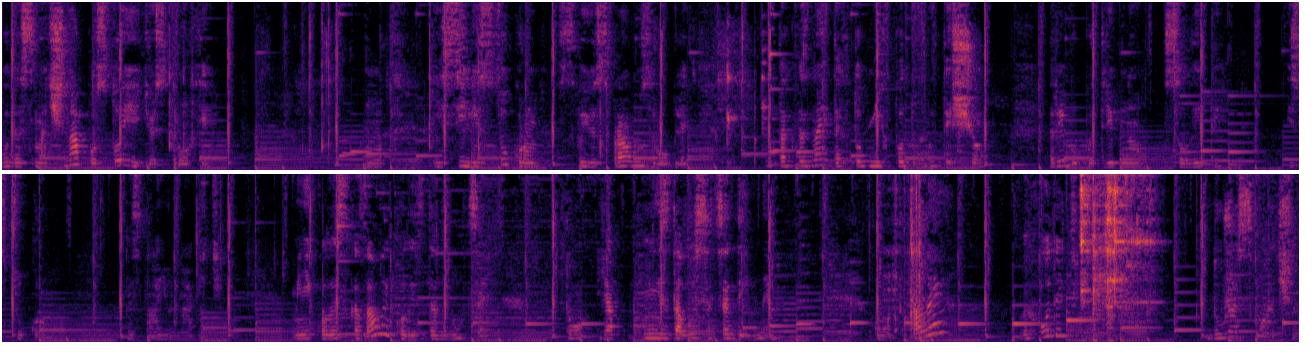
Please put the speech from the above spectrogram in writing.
буде смачна, постоїть ось трохи. От. І сіль із цукром свою справу зроблять. Так ви знаєте, хто б міг подумати, що рибу потрібно солити із цукром. Не знаю навіть. Мені коли сказали колись давно це, то я, мені здалося це дивним. От. Але виходить дуже смачно.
